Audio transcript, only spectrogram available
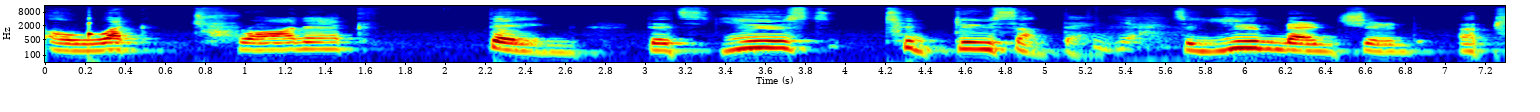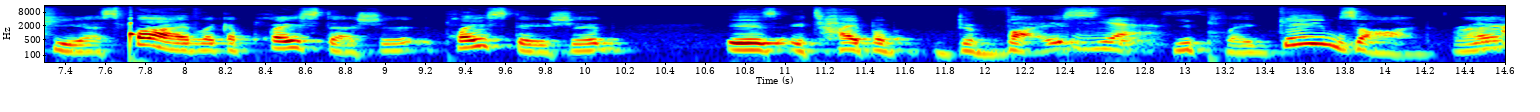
electronic thing that's used to do something. Yeah. So you mentioned a PS5, like a PlayStation. PlayStation is a type of device Yes. you play games on, right?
